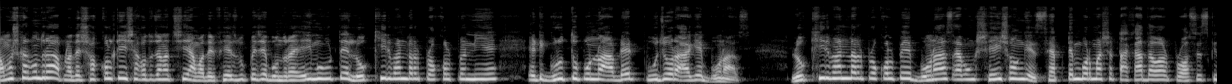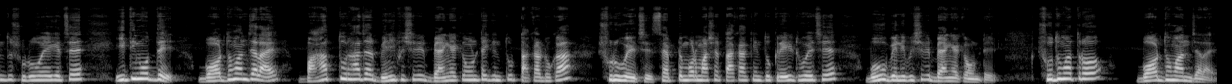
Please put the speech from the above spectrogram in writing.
নমস্কার বন্ধুরা, আপনাদের সকলকেই স্বাগত জানাচ্ছি আমাদের ফেসবুক পেজে বন্ধুরা, এই মুহূর্তে লক্ষ্মীর ভাণ্ডার প্রকল্প নিয়ে একটি গুরুত্বপূর্ণ আপডেট পুজোর আগে বোনাস লক্ষ্মীর ভাণ্ডার প্রকল্পে বোনাস এবং সেই সঙ্গে সেপ্টেম্বর মাসে টাকা দেওয়ার প্রসেস কিন্তু শুরু হয়ে গেছে। ইতিমধ্যে বর্ধমান জেলায় বাহাত্তর হাজার বেনিফিশিয়ারির ব্যাঙ্ক অ্যাকাউন্টে কিন্তু টাকা ঢোকা শুরু হয়েছে। সেপ্টেম্বর মাসে টাকা কিন্তু ক্রেডিট হয়েছে বহু বেনিফিশিয়ারি ব্যাঙ্ক অ্যাকাউন্টে শুধুমাত্র বর্ধমান জেলায়।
